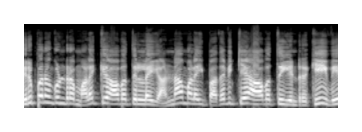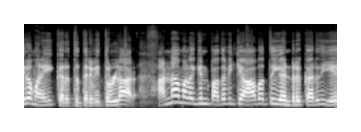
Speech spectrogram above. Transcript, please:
திருப்பரங்குன்றம் மலைக்கு ஆபத்தில்லை அண்ணாமலை பதவிக்கே ஆபத்து என்று கி. வீரமணி கருத்து தெரிவித்துள்ளார். அண்ணாமலையின் பதவிக்கு ஆபத்து என்று கருதியே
